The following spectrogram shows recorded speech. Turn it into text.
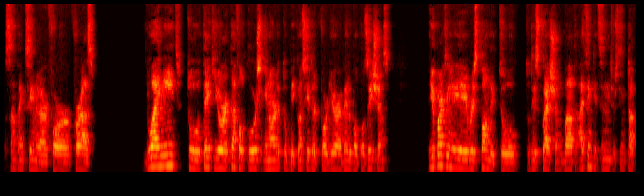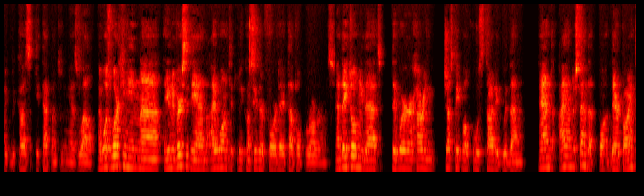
something similar for, for us. Do I need to take your TEFL course in order to be considered for your available positions? You partly responded to, to this question, but I think it's an interesting topic because it happened to me as well. I was working in uh, a university and I wanted to be considered for their TEFL programs. And they told me that they were hiring just people who studied with them. And I understand that po- their point,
